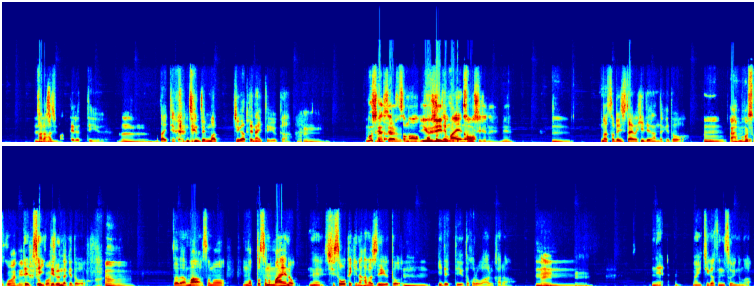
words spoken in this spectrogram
から始まってるっていううん。答えてるから全然間違ってないというか。うん。もしかしたら、その友人のことかもしれないよね。うん。まあそれ自体はヒデなんだけど、うん。あ、もうそこはね。ってって言ってるんだけど、うんうん。ただまあその、もっとその前のね、思想的な話で言うとう、ん。ヒデっていうところはあるから、うん。ね。まあ1月にそういうのが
